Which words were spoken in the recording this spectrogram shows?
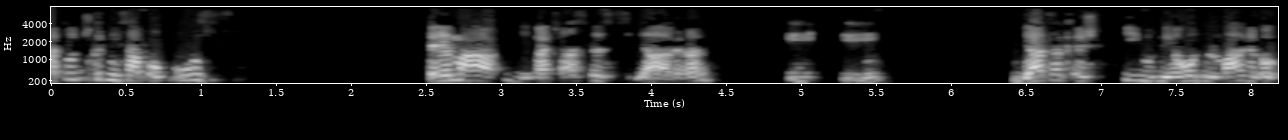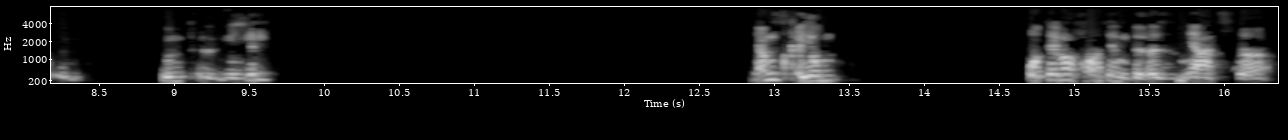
Atunci când mi s-a propus tema din această seară, viața creștinului, rodul marilor întâlniri, i-am zis că e o temă foarte îndrăzneață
